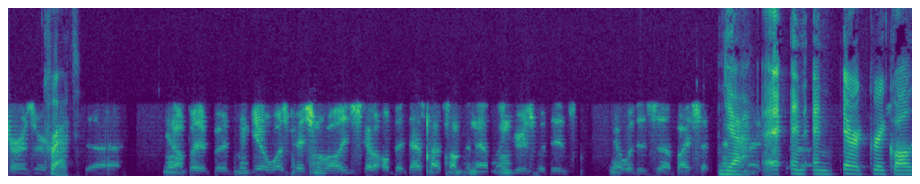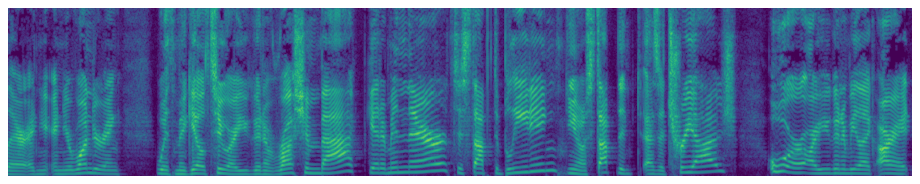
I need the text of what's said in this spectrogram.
Scherzer. Correct. But, uh, you know, but but Megill was pitching well. You just got to hope that that's not something that lingers with his, you know, with his uh, bicep. Yeah, tendonitis. a- and and Eric, great call there. And you're, and you're wondering with Megill too, are you going to rush him back, get him in there to stop the bleeding? You know, stop the as a triage, or are you going to be like, all right,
